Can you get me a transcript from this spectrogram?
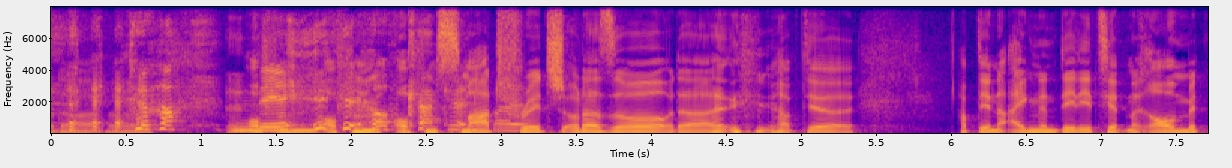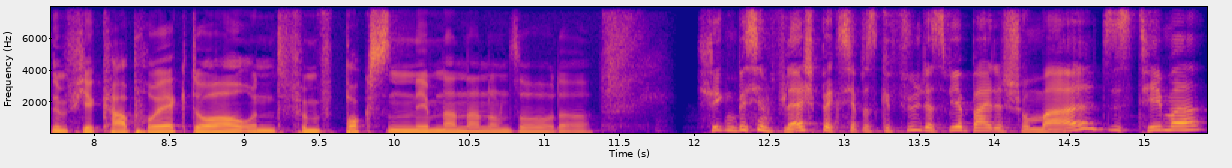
oder äh, auf Nee, dem, auf dem, Smart. Fridge oder so? Oder habt ihr, habt ihr einen eigenen dedizierten Raum mit einem 4K-Projektor und fünf Boxen nebeneinander und so? Oder? Ich krieg ein bisschen Flashbacks. Ich habe das Gefühl, dass wir beide schon mal dieses Thema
